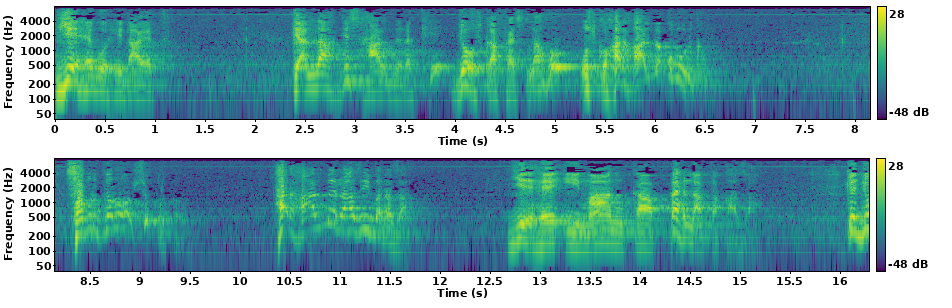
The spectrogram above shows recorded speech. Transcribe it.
یہ ہے وہ ہدایت۔ کہ اللہ جس حال میں رکھے، جو اس کا فیصلہ ہو، اس کو ہر حال میں قبول کرو۔ صبر کرو، شکر کرو۔ ہر حال میں راضی برضا یہ ہے ایمان کا پہلا تقاضا کہ جو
